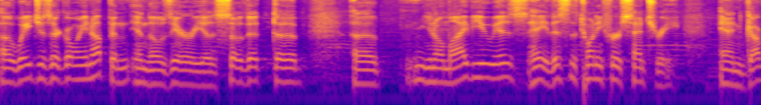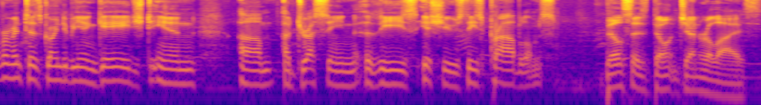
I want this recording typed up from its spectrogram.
uh, wages are going up in, in those areas. So that, uh, uh you know, my view is hey, this is the 21st century, and government is going to be engaged in um, addressing these issues, these problems. Bill says don't generalize.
